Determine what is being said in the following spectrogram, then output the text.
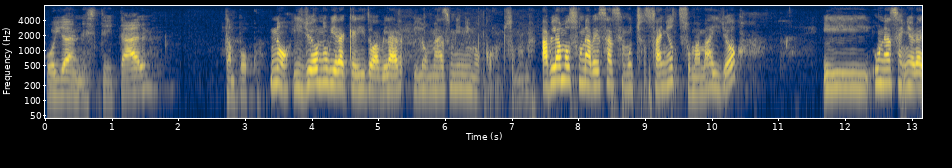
oigan, este, tal? Tampoco. No, y yo no hubiera querido hablar lo más mínimo con su mamá. Hablamos una vez hace muchos años, su mamá y yo, y una señora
